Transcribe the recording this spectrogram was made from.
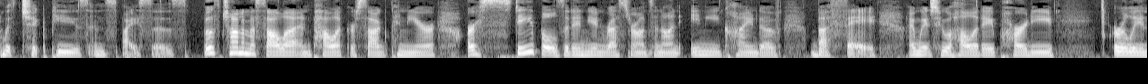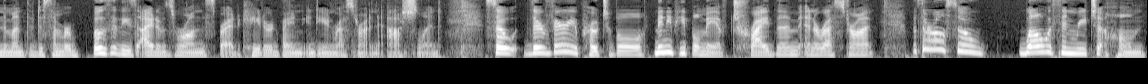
with chickpeas and spices. Both chana masala and palak or saag paneer are staples at Indian restaurants and on any kind of buffet. I went to a holiday party early in the month of December. Both of these items were on the spread, catered by an Indian restaurant in Ashland. So they're very approachable. Many people may have tried them in a restaurant, but they're also well within reach at home.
